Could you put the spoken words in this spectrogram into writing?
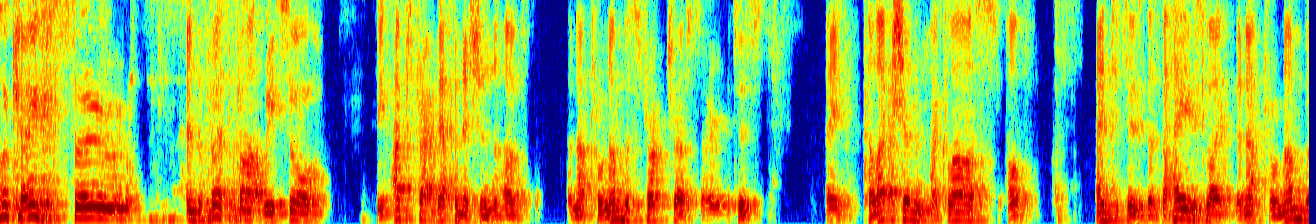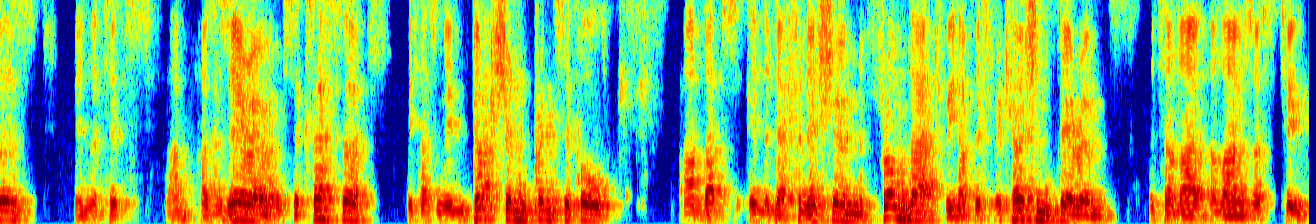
Okay, so in the first part, we saw the abstract definition of a natural number structure. So it is a collection, a class of entities that behaves like the natural numbers in that it um, has a zero successor, it has an induction principle, um, that's in the definition. From that, we have this recursion theorem, that allow, allows us to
